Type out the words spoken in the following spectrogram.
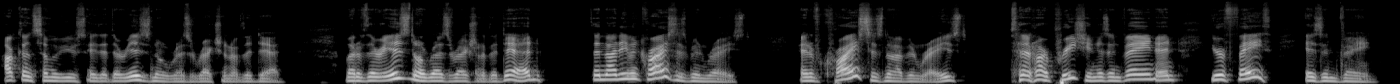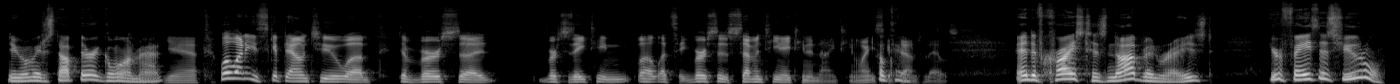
how can some of you say that there is no resurrection of the dead? But if there is no resurrection of the dead, then not even Christ has been raised. And if Christ has not been raised, then our preaching is in vain and your faith is in vain. Do you want me to stop there? Go on, Matt. Yeah. Well, why don't you skip down to uh, to verse uh, verses 18 well let's see verses 17 18 and 19 why don't you skip okay. down to those and if christ has not been raised your faith is futile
